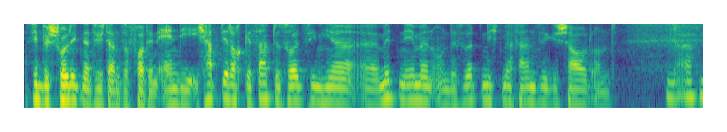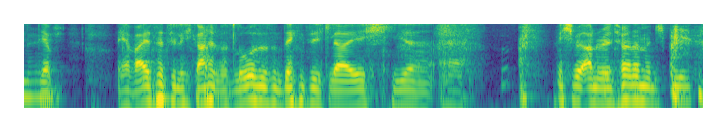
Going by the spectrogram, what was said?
Sie beschuldigt natürlich dann sofort den Andy. Ich habe dir doch gesagt, du sollst ihn hier äh, mitnehmen und es wird nicht mehr Fernsehen geschaut. Und Nerven der, er weiß natürlich gar nicht, was los ist und denkt sich gleich, hier, äh, ich will Unreal Tournament spielen.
